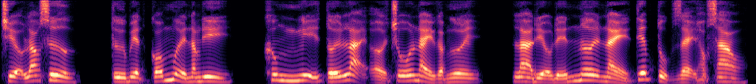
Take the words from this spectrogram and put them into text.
triệu lao sư, từ biệt có 10 năm đi, không nghĩ tới lại ở chỗ này gặp người, là điều đến nơi này tiếp tục dạy học sao.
